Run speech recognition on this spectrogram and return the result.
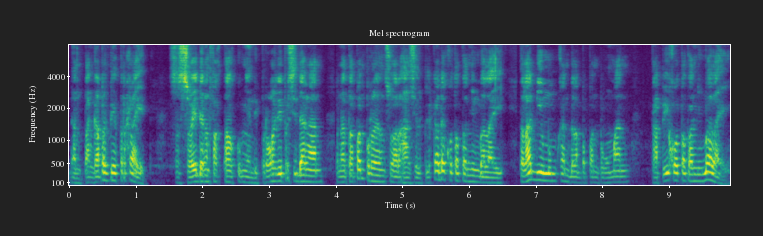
dan tanggapan pihak terkait, sesuai dengan fakta hukum yang diperoleh di persidangan, penetapan perolehan suara hasil Pilkada Kota Tanjung Balai telah diumumkan dalam papan pengumuman KPU Kota Tanjung Balai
